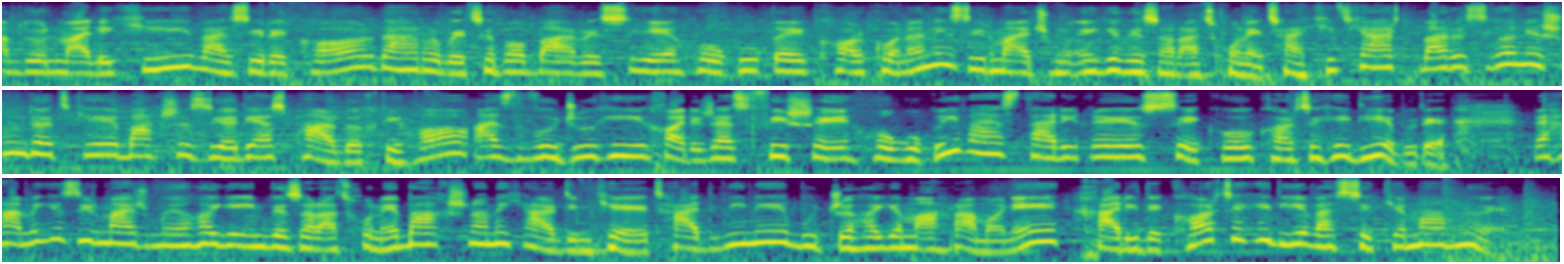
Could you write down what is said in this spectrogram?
عبدالملکی وزیر کار در رابطه با بررسی حقوق کارکنان زیر مجموعه وزارتخونه تاکید کرد. بررسی ها نشون داد که بخش زیادی از پرداختی ها از وجوهی خارج از فیش حقوقی و از طریق سکو کارت هدیه بوده. به همه زیر مجموعه های این وزارتخونه بخشنامه کردیم که تدوین بودجه های محرمانه خرید کارت هدیه و سکه ممنوعه.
